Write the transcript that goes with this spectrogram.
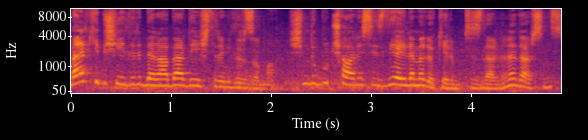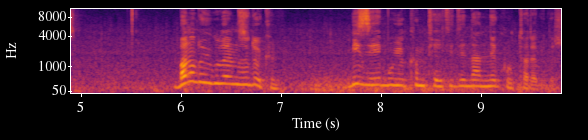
Belki bir şeyleri beraber değiştirebiliriz ama. Şimdi bu çaresizliği eyleme dökelim sizlerle. Ne dersiniz? Bana duygularınızı dökün. Bizi bu yıkım tehdidinden ne kurtarabilir?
